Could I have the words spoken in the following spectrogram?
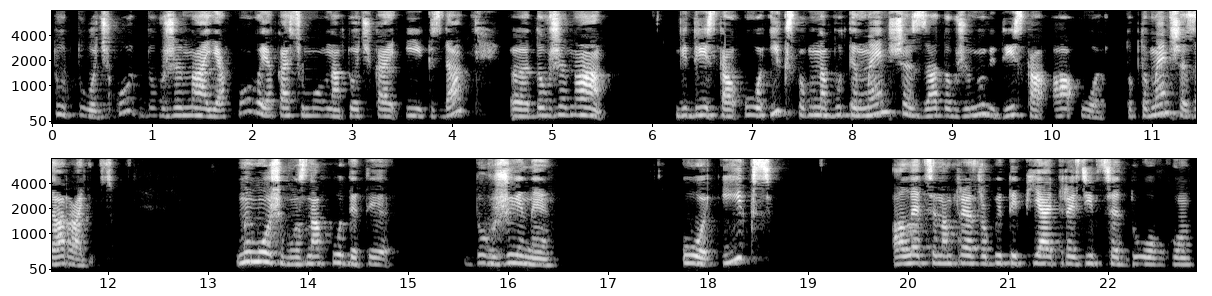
ту точку, довжина якого якась умовна точка Х, да? е, довжина відрізка ОХ повинна бути менше за довжину відрізка АО, тобто менше за радіус. Ми можемо знаходити довжини ОХ, але це нам треба зробити 5 разів це довго.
